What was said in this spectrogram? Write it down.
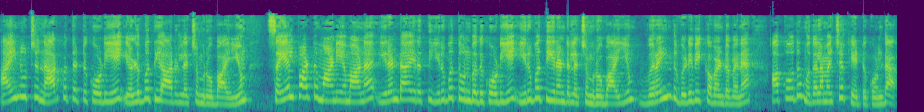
ஐநூற்று நாற்பத்தெட்டு கோடியே எழுபத்தி ஆறு லட்சம் ரூபாயையும் செயல்பாட்டு மானியமான இரண்டாயிரத்தி இருபத்தி ஒன்பது கோடியே இருபத்தி இரண்டு லட்சம் ரூபாயையும் விரைந்து விடுவிக்க வேண்டும் என அப்போது முதலமைச்சர் கேட்டுக்கொண்டார்.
